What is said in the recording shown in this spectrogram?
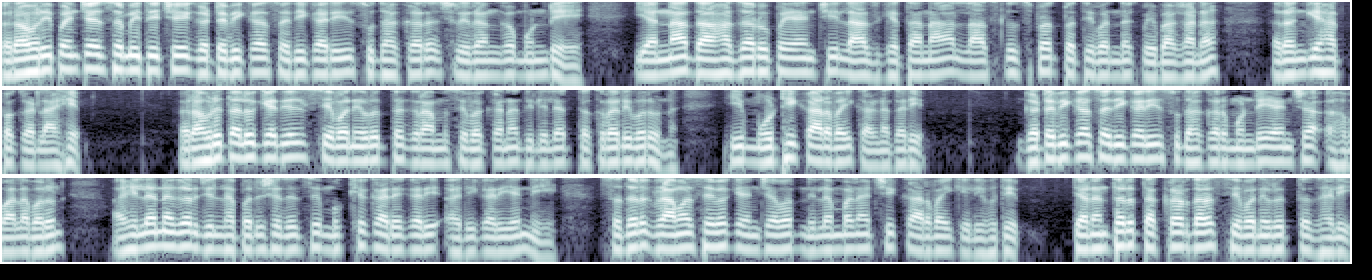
राहुरी पंचायत समितीचे गटविकास अधिकारी सुधाकर श्रीरंग मुंडे यांना दहा हजार रुपयांची लाच घेताना लाचलुचपत प्रतिबंधक विभागानं रंगेहात पकडला आहे. राहुरी तालुक्यातील सेवानिवृत्त ग्रामसेवकांना दिलेल्या तक्रारीवरून ही मोठी कारवाई करण्यात आली. गटविकास अधिकारी सुधाकर मुंडे यांच्या अहवालावरून अहिल्यानगर जिल्हा परिषदेचे मुख्य कार्यकारी अधिकारी यांनी सदर ग्रामसेवक यांच्यावर निलंबनाची कारवाई केली होती. त्यानंतर तक्रारदार सेवानिवृत्त झाली.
